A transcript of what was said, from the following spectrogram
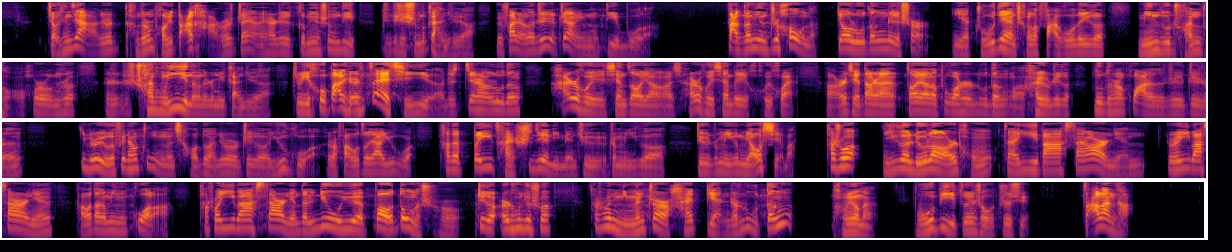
绞刑架，就是很多人跑去打卡，说瞻仰一下这个革命圣地，这这是什么感觉啊？就发展到这个这样一种地步了。大革命之后呢，吊路灯这个事儿。也逐渐成了法国的一个民族传统，或者我们说呃传统异能的这么一感觉啊。就以后巴黎人再起义啊，这街上的路灯还是会先遭殃啊，还是会先被毁坏啊。而且当然遭殃的不光是路灯啊，还有这个路灯上挂着的这这人。你比如有个非常著名的桥段，就是这个雨果，对吧？法国作家雨果，他在《悲惨世界》里面就有这么一个就有这么一个描写吧。他说，一个流浪儿童在1832年，就是1832年法国大革命已经过了啊。他说，一八三二年的六月暴动的时候，这个儿童就说：“他说你们这儿还点着路灯，朋友们不必遵守秩序，砸烂它。”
